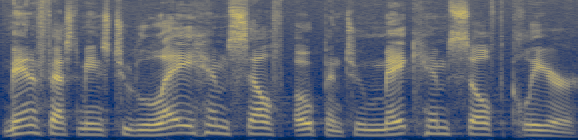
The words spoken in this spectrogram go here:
Manifest means to lay himself open, to make himself clear.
